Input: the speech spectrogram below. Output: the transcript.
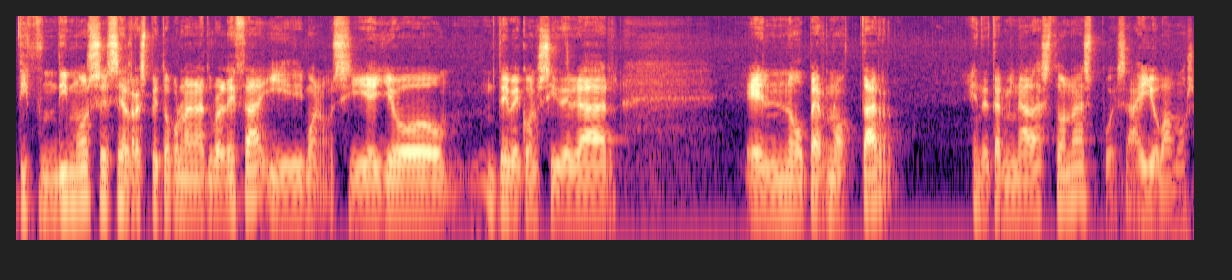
difundimos es el respeto por la naturaleza y, bueno, si ello debe considerar el no pernoctar en determinadas zonas, pues a ello vamos.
